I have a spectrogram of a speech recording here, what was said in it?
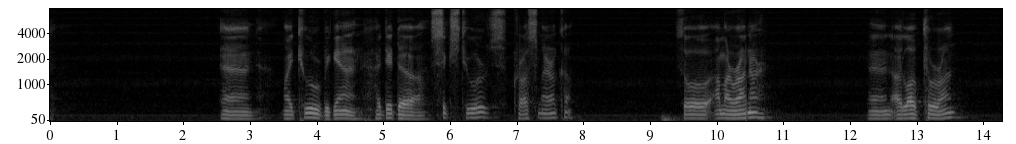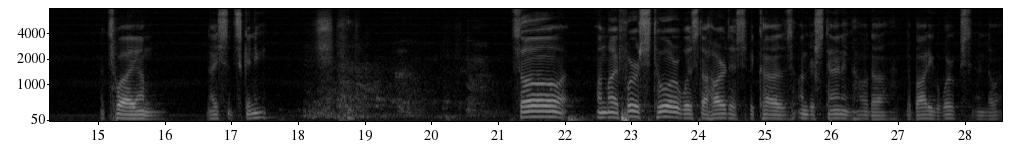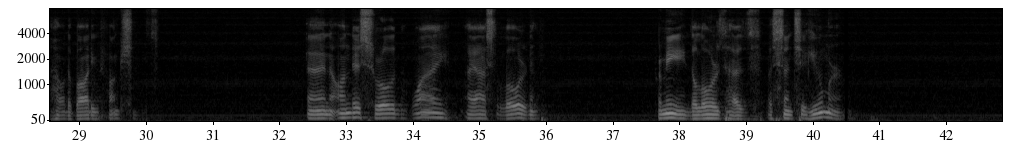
and my tour began. I did uh, six tours across America. So I'm a runner, and I love to run. That's why I'm nice and skinny. so on my first tour was the hardest because understanding how the, the body works and the, how the body functions. And on this road, why I asked the Lord, for me, the Lord has a sense of humor.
